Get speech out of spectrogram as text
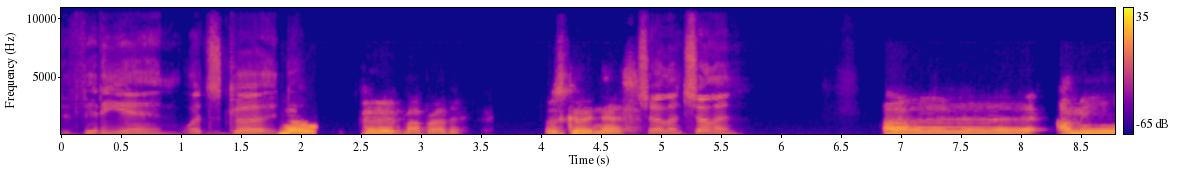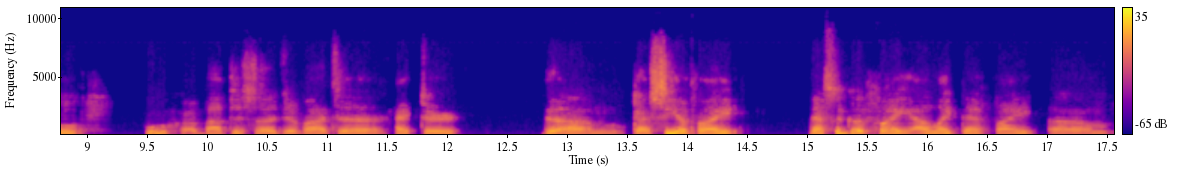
Davidian, what's good? No, good, my brother. What's good, Ness? Chilling, chilling. Uh, I mean, ooh, about this uh Gervonta Hector, the um Garcia fight. That's a good fight. I like that fight. Um,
